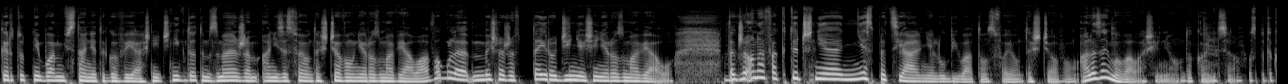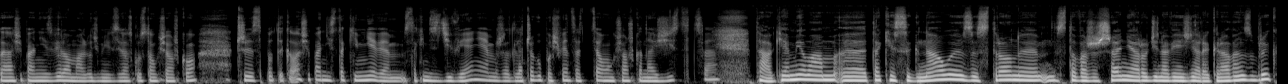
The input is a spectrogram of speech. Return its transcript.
Gertrud nie była mi w stanie tego wyjaśnić. Nikt o tym z mężem ani ze swoją teściową nie rozmawiała. W ogóle myślę, że w tej rodzinie się nie rozmawiało. Także ona faktycznie niespecjalnie lubiła tą swoją teściową, ale zajmowała się nią do końca. Spotykała się pani z wieloma ludźmi w związku z tą książką. Czy spotykała się pani z takim, nie wiem, z takim zdziwieniem, że dlaczego poświęcać całą książkę nazistce? Tak, ja miałam e, takie sygnały ze strony Stowarzyszenia Rodzina Więźniarek Ravensbrück.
